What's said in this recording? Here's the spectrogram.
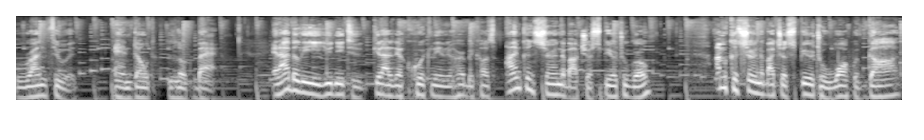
run through it, and don't look back. And I believe you need to get out of there quickly and hurry because I'm concerned about your spiritual growth. I'm concerned about your spiritual walk with God.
